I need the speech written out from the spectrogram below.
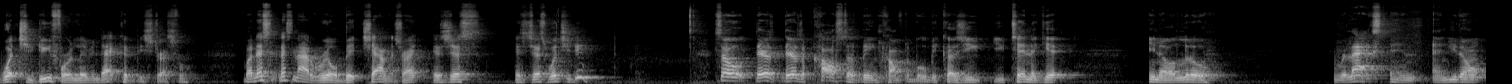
what you do for a living, that could be stressful. But that's that's not a real big challenge, right? It's just it's just what you do. So there's there's a cost of being comfortable because you you tend to get, you know, a little relaxed and and you don't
